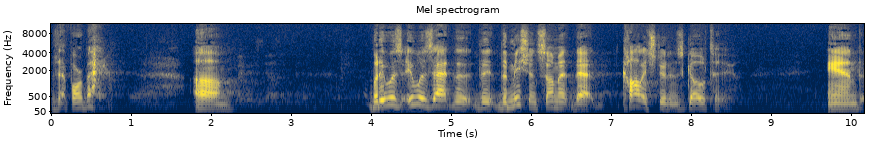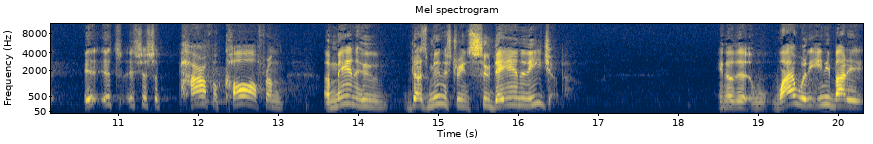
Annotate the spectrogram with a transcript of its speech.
Was that far back? Um, but it was, it was at the, the, the, mission summit that college students go to. And it, it's, it's just a powerful call from a man who does ministry in Sudan and Egypt. You know, the, why would anybody,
